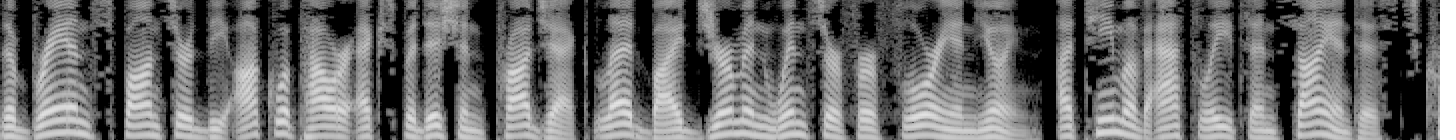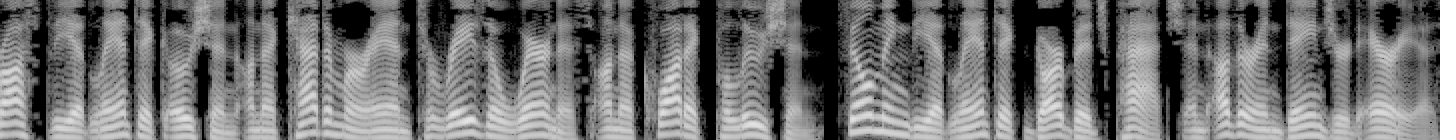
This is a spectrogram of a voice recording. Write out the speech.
The brand sponsored the Aquapower Expedition project led by German windsurfer Florian Jung. A team of athletes and scientists crossed the Atlantic Ocean on a catamaran to raise awareness on aquatic pollution, filming the Atlantic garbage patch and other endangered areas.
